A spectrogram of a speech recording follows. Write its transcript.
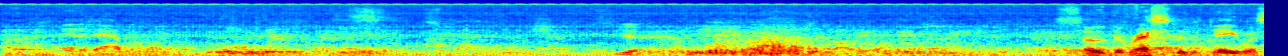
At that point. So the rest of the day was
